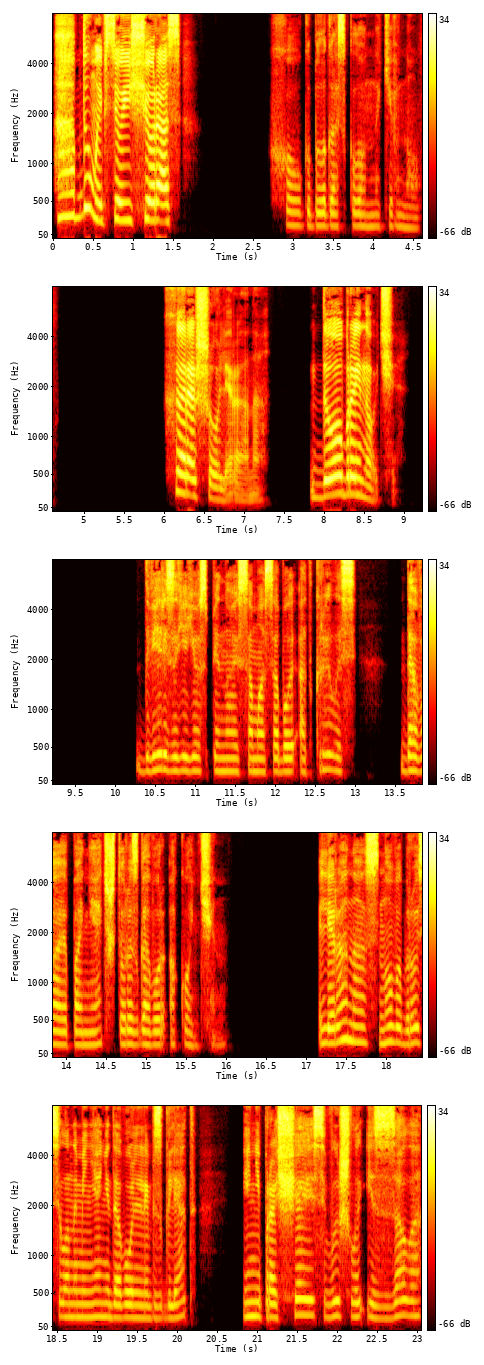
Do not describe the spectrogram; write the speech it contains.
обдумай все еще раз». Хоук благосклонно кивнул. «Хорошо, Лерана. Доброй ночи». Дверь за ее спиной сама собой открылась, давая понять, что разговор окончен. Лерана снова бросила на меня недовольный взгляд и, не прощаясь, вышла из зала,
